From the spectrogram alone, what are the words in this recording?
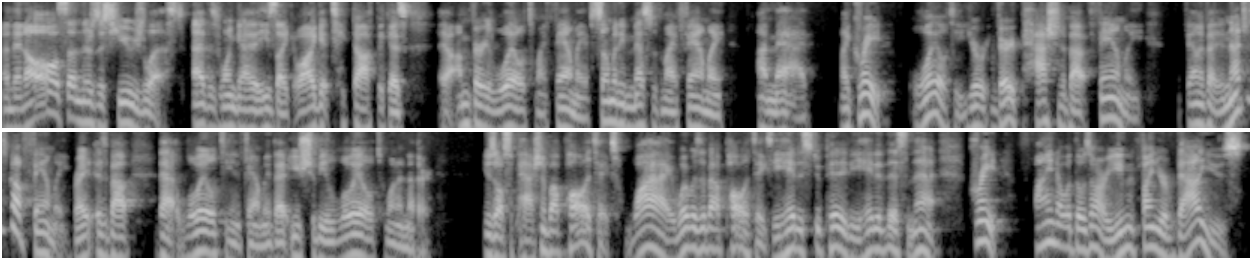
And then all of a sudden there's this huge list. I had this one guy that he's like, well, I get ticked off because Uh, I'm very loyal to my family. If somebody messes with my family, I'm mad. Like, great, loyalty. You're very passionate about family, family value, not just about family, right? It's about that loyalty in family that you should be loyal to one another. He was also passionate about politics. Why? What was about politics? He hated stupidity. He hated this and that. Great. Find out what those are. You even find your values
